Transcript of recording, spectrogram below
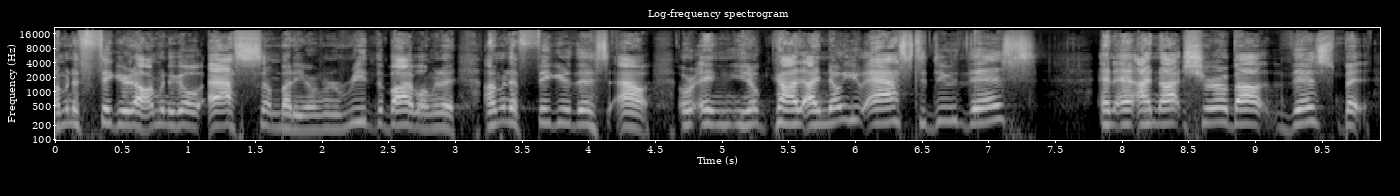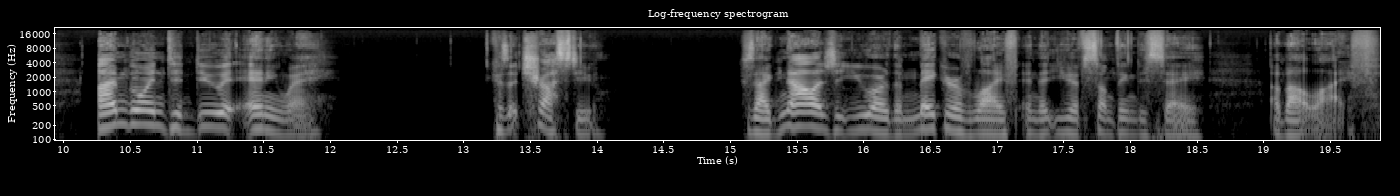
I'm going to figure it out. I'm going to go ask somebody, or I'm going to read the Bible. I'm going to I'm going to figure this out. Or and you know, God, I know you asked to do this, and, and I'm not sure about this, but I'm going to do it anyway because I trust you because I acknowledge that you are the maker of life and that you have something to say about life.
